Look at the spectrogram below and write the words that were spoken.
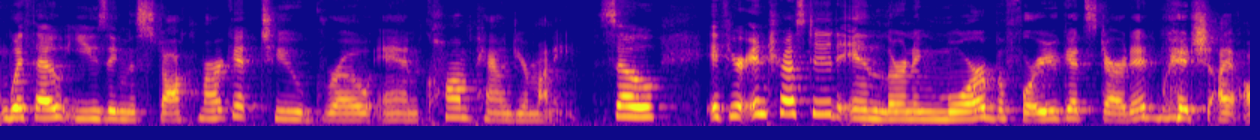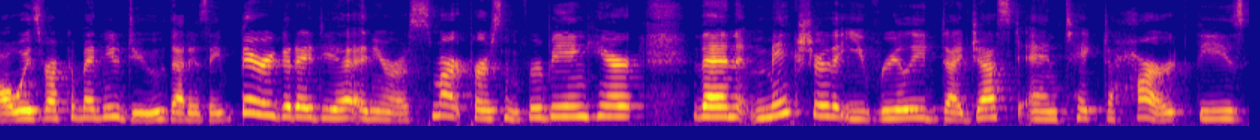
without using the stock market to grow and compound your money. So, if you're interested in learning more before you get started, which I always recommend you do, that is a very good idea and you're a smart person for being here, then make sure that you really digest and take to heart these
